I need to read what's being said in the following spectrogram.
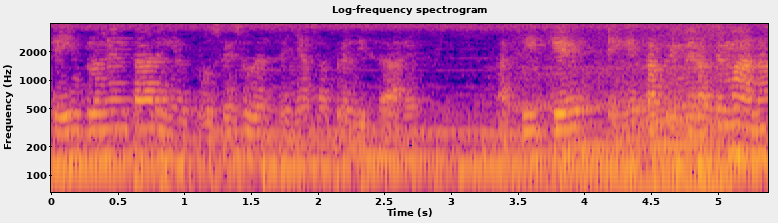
e implementar en el proceso de enseñanza-aprendizaje. Así que en esta primera semana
